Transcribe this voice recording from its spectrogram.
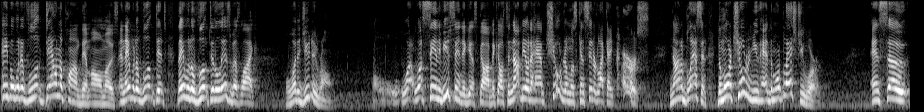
people would have looked down upon them almost. And they would have looked at, they would have looked at Elizabeth like, well, what did you do wrong? What, what sin have you sinned against God? Because to not be able to have children was considered like a curse, not a blessing. The more children you had, the more blessed you were. And so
